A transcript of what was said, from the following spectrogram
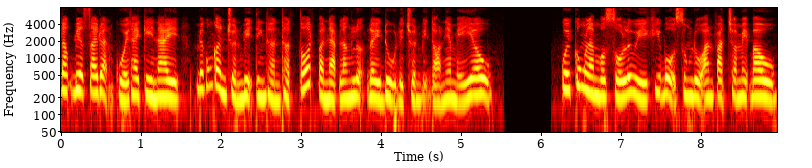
Đặc biệt giai đoạn cuối thai kỳ này, mẹ cũng cần chuẩn bị tinh thần thật tốt và nạp năng lượng đầy đủ để chuẩn bị đón em bé yêu. Cuối cùng là một số lưu ý khi bổ sung đồ ăn vặt cho mẹ bầu.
